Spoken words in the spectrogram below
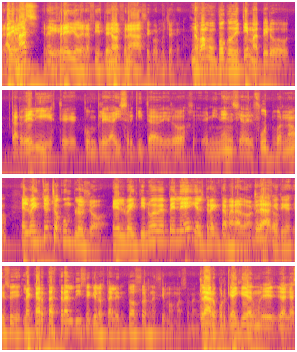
el además, pre- en el eh, predio de la fiesta de no- disfraces con mucha gente. Nos vamos un poco de tema, pero Tardelli este, cumple ahí cerquita de dos eminencias del fútbol, ¿no? El 28 cumplo yo, el 29 Pelé y el 30 Maradona. Claro. Eso- la carta astral dice que los talentosos nacimos más o menos. Claro, porque hay que eh, la, la-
